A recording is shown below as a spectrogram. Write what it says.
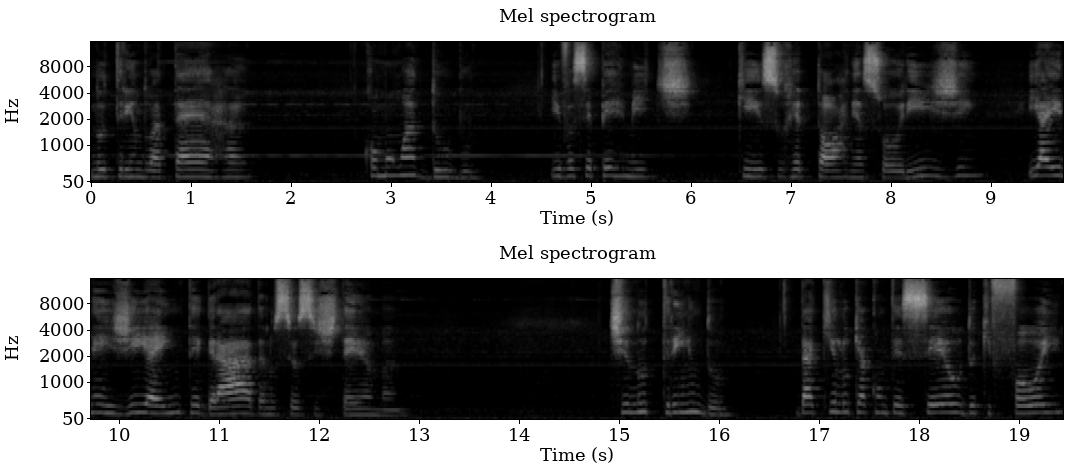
nutrindo a terra como um adubo, e você permite que isso retorne à sua origem e a energia é integrada no seu sistema, te nutrindo daquilo que aconteceu, do que foi,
